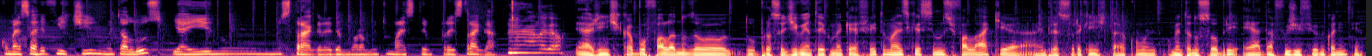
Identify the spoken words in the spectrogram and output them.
começa a refletir muita luz e aí não, não estraga, né? Demora muito mais tempo para estragar. Ah, legal. É, a gente acabou falando do, do procedimento aí, como é que é feito, mas esquecemos de falar que a impressora que a gente tá comentando sobre é a da Fujifilm com a Nintendo,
